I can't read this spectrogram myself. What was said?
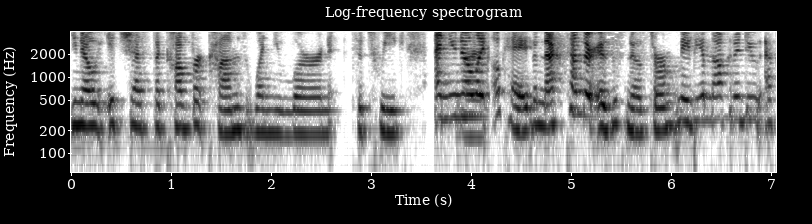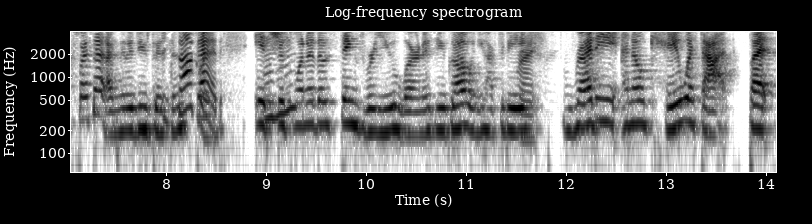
you know, it just the comfort comes when you learn to tweak, and you know, right. like okay, the next time there is a snowstorm, maybe I'm not going to do X, Y, Z. I'm going to do this exactly. instead. It's mm-hmm. just one of those things where you learn as you go, and you have to be right. ready and okay with that. But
